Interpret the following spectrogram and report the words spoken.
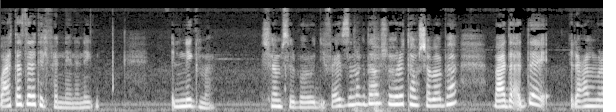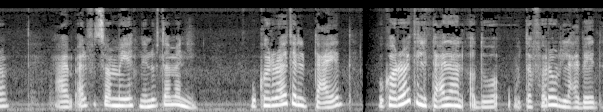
واعتزلت الفنانة نجم النجمة شمس البارودي في عز مجدها وشهرتها وشبابها بعد أداء العمرة عام 1982 وقررت الابتعاد وقررت الابتعاد عن الأضواء والتفرغ للعبادة.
